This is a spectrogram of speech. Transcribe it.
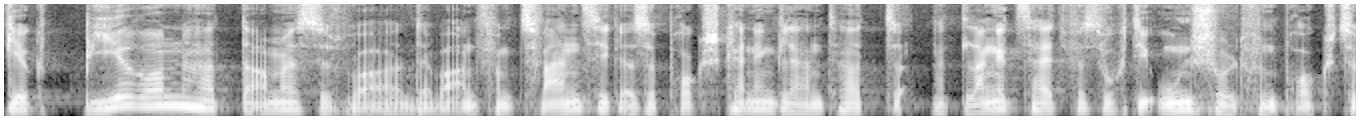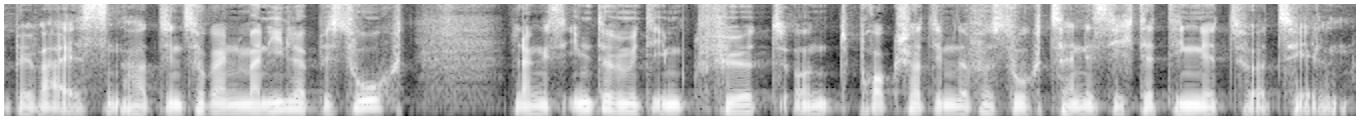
Georg Biron hat damals, das war, der war Anfang 20, als er Brocksch kennengelernt hat, hat lange Zeit versucht, die Unschuld von Brocksch zu beweisen, hat ihn sogar in Manila besucht, langes Interview mit ihm geführt und Brocksch hat ihm da versucht, seine Sicht der Dinge zu erzählen.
